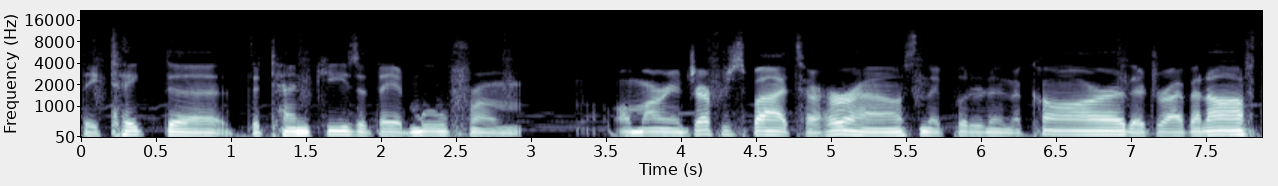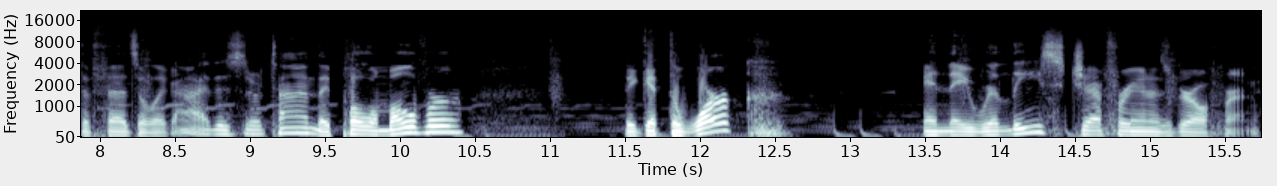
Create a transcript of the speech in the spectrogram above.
They take the the ten keys that they had moved from Omari and Jeffrey's spot to her house, and they put it in the car. They're driving off. The feds are like, "All right, this is our time." They pull them over. They get the work, and they release Jeffrey and his girlfriend.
